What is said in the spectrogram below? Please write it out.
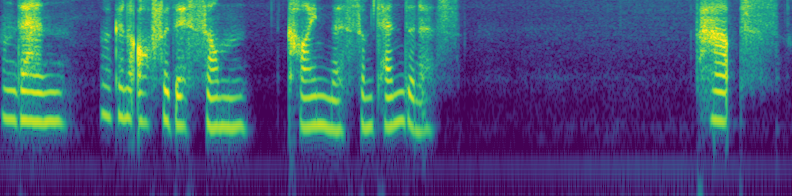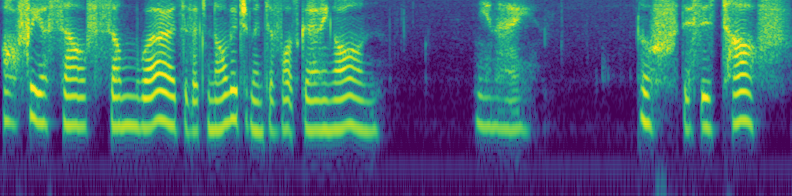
And then we're going to offer this some kindness, some tenderness. Perhaps offer yourself some words of acknowledgement of what's going on. You know, oof, this is tough.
